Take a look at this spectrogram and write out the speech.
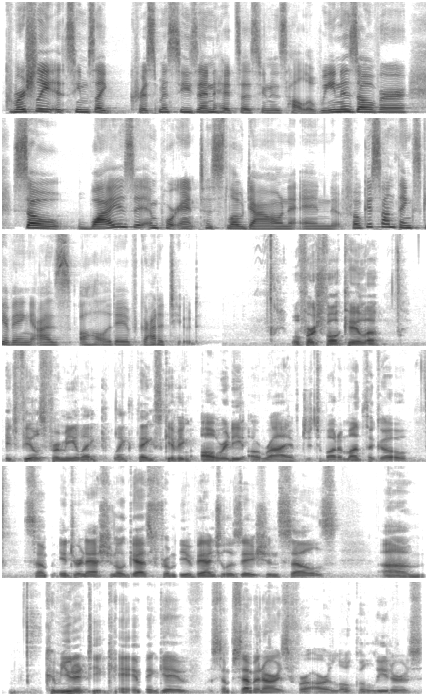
commercially, it seems like Christmas season hits as soon as Halloween is over. So, why is it important to slow down and focus on Thanksgiving as a holiday of gratitude? Well, first of all, Kayla, it feels for me like like Thanksgiving already arrived. Just about a month ago, some international guests from the evangelization cells um, community came and gave some seminars for our local leaders.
